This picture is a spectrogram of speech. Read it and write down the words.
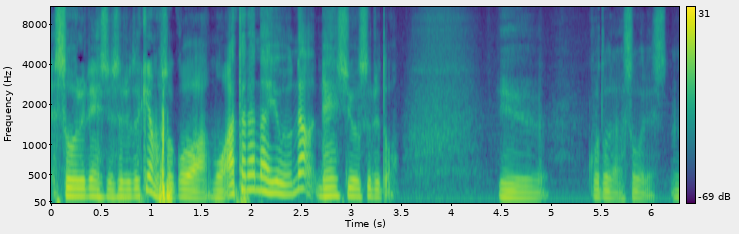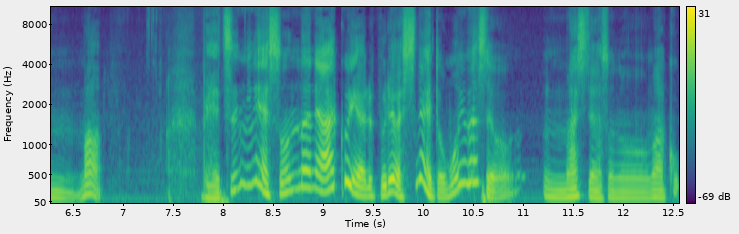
走塁練習するときはもうそこはもう当たらないような練習をするということだそうです、うん、まあ別にねそんなに悪意あるプレーはしないと思いますよ、うん、ましてやそのまあこ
